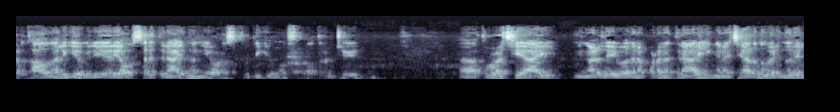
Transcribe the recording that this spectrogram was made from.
കർത്താവ് നൽകിയ വലിയേറിയ അവസരത്തിനായി നന്ദിയോടെ സ്തുതിക്കുന്നു സ്തോത്രം ചെയ്യുന്നു. തുടർച്ചയായി നിങ്ങൾ ദൈവോധന പഠനത്തിനായി ഇങ്ങനെ ചേർന്ന് വരുന്നതിൽ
